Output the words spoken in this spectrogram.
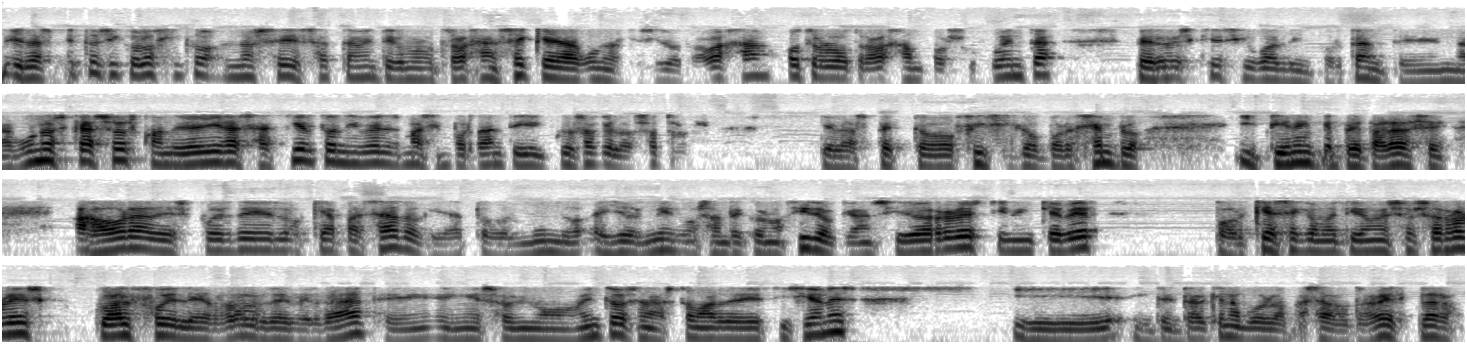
el, aspecto psicológico, no sé exactamente cómo lo trabajan, sé que hay algunos que sí lo trabajan, otros lo trabajan por su cuenta, pero es que es igual de importante. En algunos casos, cuando ya llegas a cierto nivel, es más importante incluso que los otros, que el aspecto físico, por ejemplo, y tienen que prepararse ahora después de lo que ha pasado, que ya todo el mundo, ellos mismos han reconocido que han sido errores, tienen que ver por qué se cometieron esos errores, cuál fue el error de verdad en, esos mismos momentos, en las tomas de decisiones y intentar que no vuelva a pasar otra vez, claro.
